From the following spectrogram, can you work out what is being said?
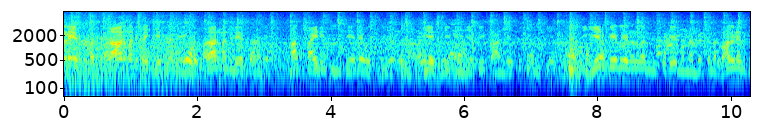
అందులోనే చేస్తున్నారు పదహారు మంది పైకి చేసినట్టు పదహారు మంది లేస్తారంటే మాకు పైనుంచి ఈ పేర్లే వచ్చింది. బీఎస్పీ బీజేపీ కాంగ్రెస్ సిపిఐ ఈ ఏడు పేర్లు ఎనిమిది మంది తీసుకుపోయి మమ్మల్ని పెడితే మరి వాళ్ళని ఎందుకు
